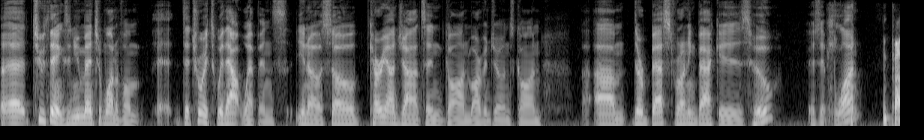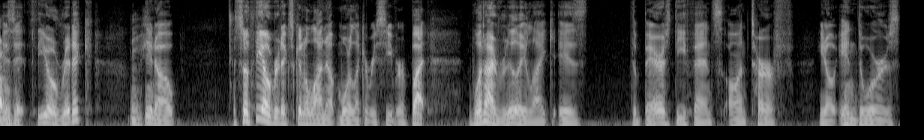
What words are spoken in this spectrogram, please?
uh, two things, and you mentioned one of them. Detroit's without weapons, you know. So on Johnson gone, Marvin Jones gone. Um, their best running back is who? Is it Blount? Probably. Is it Theo Riddick? Mm. You know, so Theo Riddick's going to line up more like a receiver. But what I really like is the Bears' defense on turf you know, indoors,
